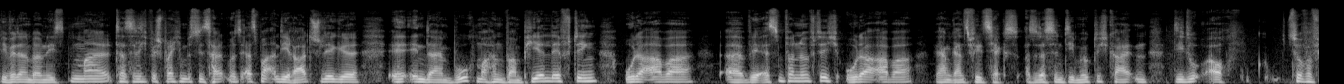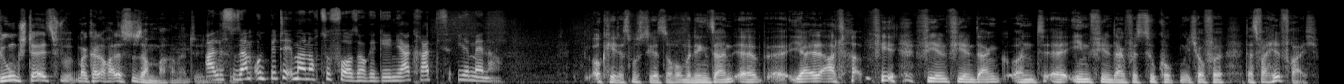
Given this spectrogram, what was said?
die wir dann beim nächsten Mal tatsächlich besprechen müssen. Jetzt halten wir uns erstmal an die Ratschläge äh, in deinem Buch, machen Vampirlifting oder aber äh, wir essen vernünftig oder aber wir haben ganz viel Sex. Also das sind die Möglichkeiten, die du auch zur Verfügung stellst. Man kann auch alles zusammen machen natürlich. Alles zusammen und bitte immer noch zur Vorsorge gehen, ja, gerade ihr Männer. Okay, das musste jetzt noch unbedingt sein. Äh, Jael Adler, viel, vielen, vielen Dank und äh, Ihnen vielen Dank fürs Zugucken. Ich hoffe, das war hilfreich.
